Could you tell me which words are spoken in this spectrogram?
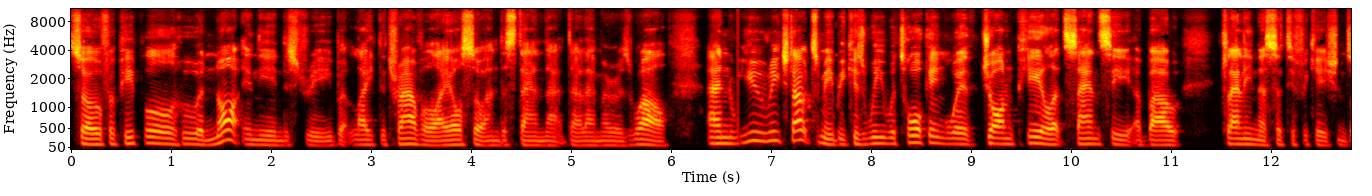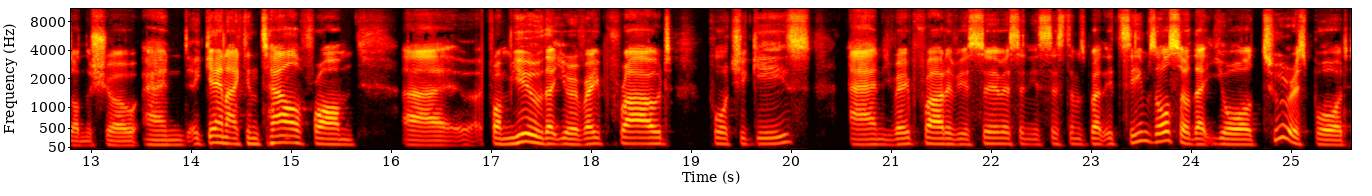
So for people who are not in the industry but like to travel i also understand that dilemma as well. And you reached out to me because we were talking with john peel at SANSI about cleanliness certifications on the show. And again i can tell from uh, from you that you're a very proud Portuguese and you're very proud of your service and your systems. But it seems also that your tourist board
